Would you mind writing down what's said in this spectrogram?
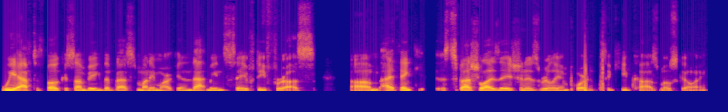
We have to focus on being the best money market, and that means safety for us. Um, I think specialization is really important to keep Cosmos going.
